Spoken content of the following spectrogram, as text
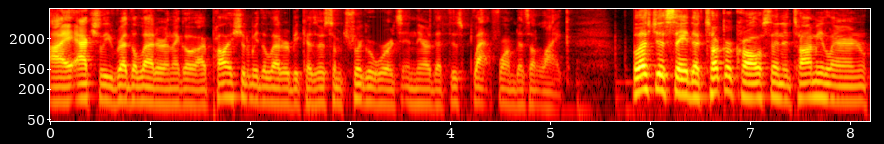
I actually read the letter and I go, I probably shouldn't read the letter because there's some trigger words in there that this platform doesn't like. But let's just say that Tucker Carlson and Tomi Lahren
